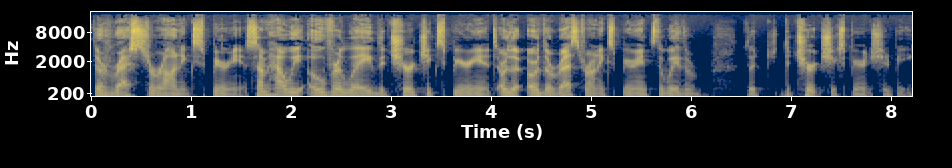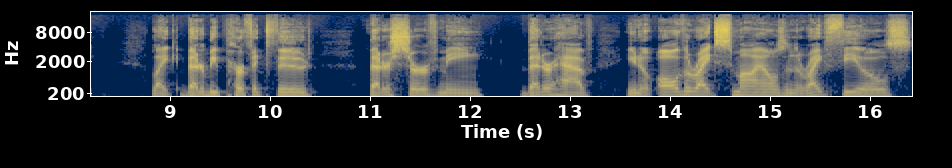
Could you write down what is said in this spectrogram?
the restaurant experience. Somehow we overlay the church experience or the or the restaurant experience the way the the, the church experience should be. Like better be perfect food, better serve me, better have, you know, all the right smiles and the right feels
